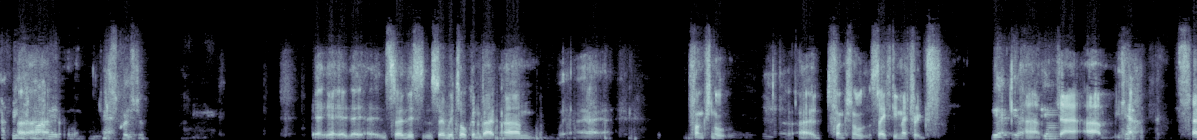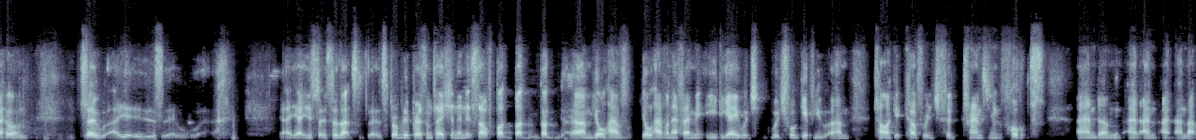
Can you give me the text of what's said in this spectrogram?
I think that might be a uh, question. Yeah, yeah, yeah, so this, so we're talking about um, uh, functional, uh, functional safety metrics. Yeah, yeah, um, yeah. Um, yeah. So, um, so, uh, yeah, so, so that's that's probably a presentation in itself. But but but um, you'll have you'll have an FMEDA which which will give you um, target coverage for transient faults and um, and, and and that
